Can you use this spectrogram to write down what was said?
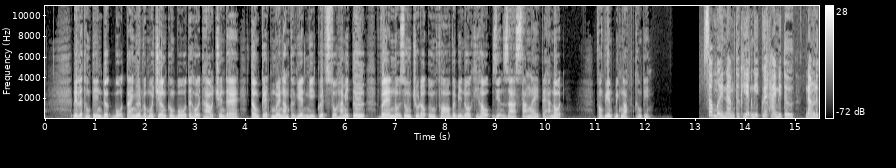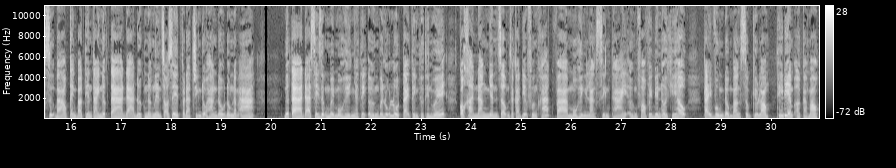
Đây là thông tin được Bộ Tài nguyên và Môi trường công bố tại hội thảo chuyên đề tổng kết 10 năm thực hiện nghị quyết số 24 về nội dung chủ động ứng phó với biến đổi khí hậu diễn ra sáng nay tại Hà Nội. Phóng viên Bích Ngọc thông tin. Sau 10 năm thực hiện nghị quyết 24, năng lực dự báo cảnh báo thiên tai nước ta đã được nâng lên rõ rệt và đạt trình độ hàng đầu Đông Nam Á. Nước ta đã xây dựng 10 mô hình nhà thích ứng với lũ lụt tại tỉnh Thừa Thiên Huế, có khả năng nhân rộng ra các địa phương khác và mô hình làng sinh thái ứng phó với biến đổi khí hậu tại vùng đồng bằng sông Kiều Long, thí điểm ở Cà Mau.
